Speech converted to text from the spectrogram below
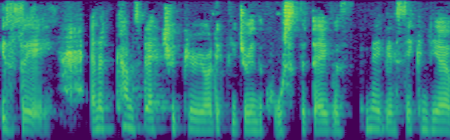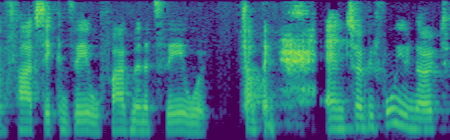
is there. And it comes back to you periodically during the course of the day with maybe a second here or five seconds there or five minutes there or something. And so before you know it,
